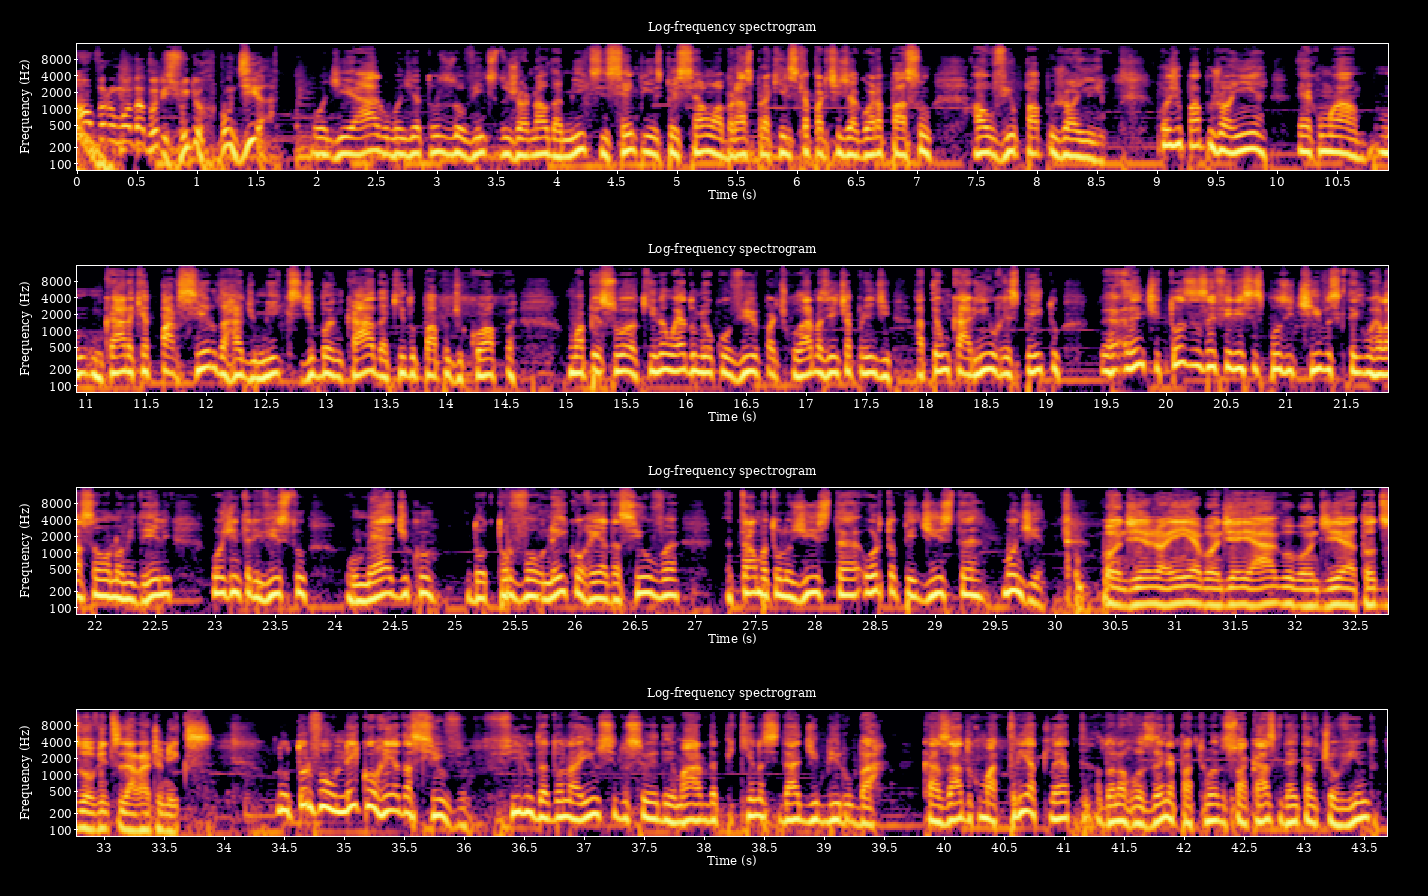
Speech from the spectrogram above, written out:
Álvaro Mondadores Júnior, bom dia. Bom dia, Iago. Bom dia a todos os ouvintes do Jornal da Mix e sempre em especial um abraço para aqueles que a partir de agora passam a ouvir o Papo Joinha. Hoje o Papo Joinha é com uma, um, um cara que é parceiro da Rádio Mix, de bancada aqui do Papo de Copa, uma pessoa que não é do meu convívio particular, mas a gente aprende a ter um carinho, respeito eh, ante todas as referências positivas que tem com relação ao nome dele. Hoje entrevisto o médico, Dr. Volney Correia da Silva, traumatologista, ortopedista. Bom dia. Bom dia, Joinha. Bom dia, Iago. Bom dia a todos os ouvintes da Rádio Mix. Doutor Volney Correia da Silva, filho da dona Ilse e do seu Edemar, da pequena cidade de Birubá. Casado com uma triatleta, a dona Rosânia, patroa da sua casa, que deve estar te ouvindo.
